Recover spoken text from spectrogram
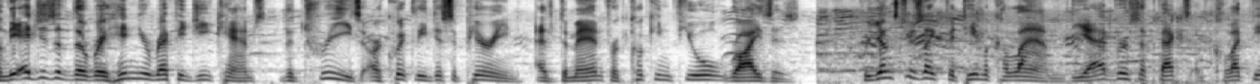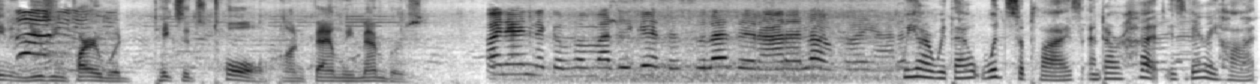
On the edges of the Rohingya refugee camps, the trees are quickly disappearing as demand for cooking fuel rises. For youngsters like Fatima Kalam, the adverse effects of collecting and using firewood takes its toll on family members. We are without wood supplies and our hut is very hot,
